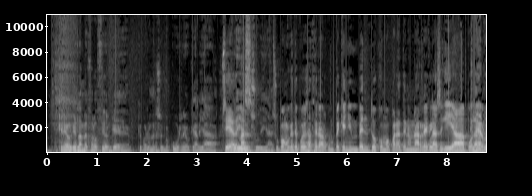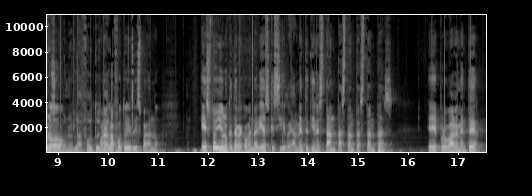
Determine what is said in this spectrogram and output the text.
Creo que es la mejor opción que, que por lo menos se me ocurre o que había Sí, leído además, en su día. ¿eh? supongo que te puedes hacer algún pequeño invento como para tener unas reglas guía, ponerlo, eso, poner la foto y poner tal. la foto e ir disparando. Esto yo lo que te recomendaría es que si realmente tienes tantas, tantas, tantas, eh, probablemente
